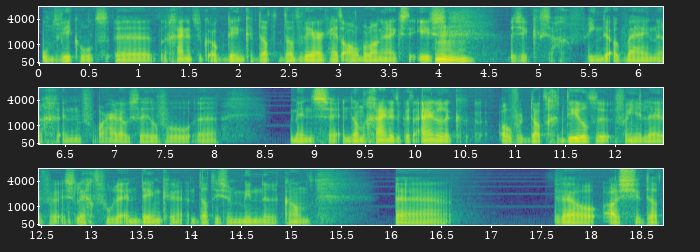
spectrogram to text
ontwikkelt, eh, dan ga je natuurlijk ook denken dat dat werk het allerbelangrijkste is. Mhm. Dus ik zag vrienden ook weinig en verwaarloosde heel veel mensen. En dan ga je natuurlijk uiteindelijk over dat gedeelte van je leven slecht voelen en denken dat is een mindere kant. Eh, terwijl als je dat,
